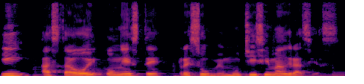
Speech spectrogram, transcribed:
Y hasta hoy con este resumen. Muchísimas gracias.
